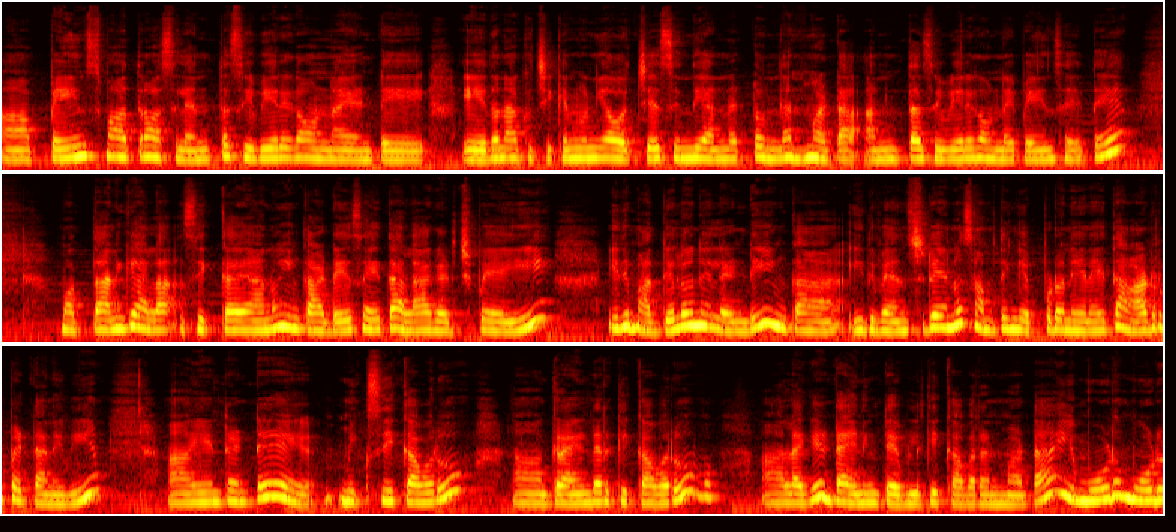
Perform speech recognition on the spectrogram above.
ఆ పెయిన్స్ మాత్రం అసలు ఎంత సివియర్గా ఉన్నాయంటే ఏదో నాకు చికెన్ గున్యా వచ్చేసింది అన్నట్టు ఉందన్నమాట. అంత సివియర్గా ఉన్నాయి పెయిన్స్ అయితే. మొత్తానికి అలా సిక్ అయ్యాను ఇంకా ఆ డేస్ అయితే అలా గడిచిపోయాయి. ఇది మధ్యలోనేలేండి. ఇంకా ఇది వెన్స్డేను సంథింగ్ ఎప్పుడో నేనైతే ఆర్డర్ పెట్టాను ఇవి. ఏంటంటే మిక్సీ కవరు గ్రైండర్కి కవరు అలాగే డైనింగ్ టేబుల్కి కవర్ అనమాట ఈ మూడు మూడు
